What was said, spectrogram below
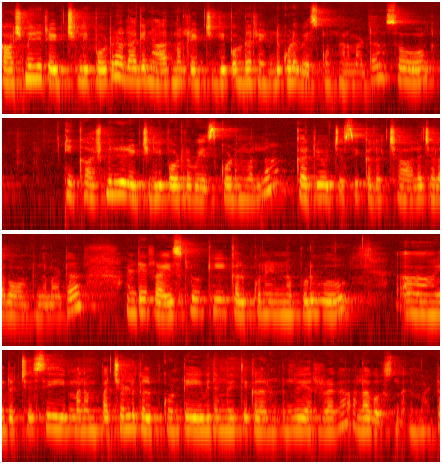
కాశ్మీరీ రెడ్ చిల్లీ పౌడర్ అలాగే నార్మల్ రెడ్ చిల్లీ పౌడర్ రెండు కూడా వేసుకుంటున్నాను అనమాట సో ఈ కాశ్మీరీ రెడ్ చిల్లీ పౌడర్ వేసుకోవడం వల్ల కర్రీ వచ్చేసి కలర్ చాలా చాలా బాగుంటుందన్నమాట అంటే రైస్లోకి కలుపుకునేటప్పుడు ఇది వచ్చేసి మనం పచ్చళ్ళు కలుపుకుంటే ఏ విధంగా అయితే కలర్ ఉంటుందో ఎర్రగా అలాగ వస్తుంది అనమాట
